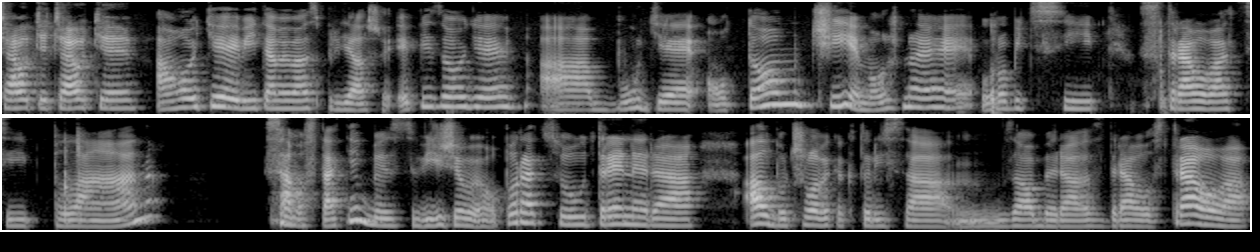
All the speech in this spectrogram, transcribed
Čaute, čaute. Ahojte, vítame vás pri ďalšej epizóde a bude o tom, či je možné urobiť si stravovací plán samostatne, bez výživového poradcu, trénera alebo človeka, ktorý sa mm, zaoberá zdravou stravou a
